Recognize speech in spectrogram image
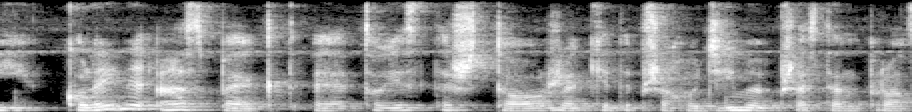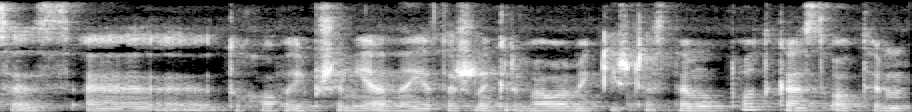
I kolejny aspekt e, to jest też to, że kiedy przechodzimy przez ten proces e, duchowej przemiany, ja też nagrywałam jakiś czas temu podcast o tym,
